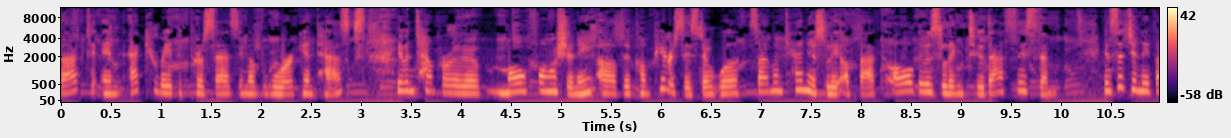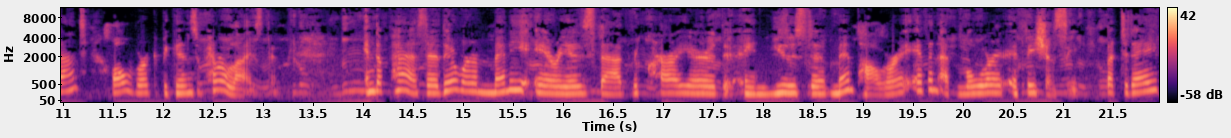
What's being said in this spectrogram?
fact and accurate processing of work and tasks, even temporary malfunctioning of the computer system will simultaneously affect all those linked to that system. In such an event, all work becomes paralyzed. In the past, there were many areas that required and used manpower even at lower efficiency. But today,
